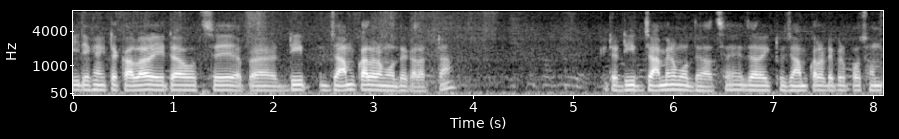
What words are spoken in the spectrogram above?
এই দেখেন একটা কালার এটা হচ্ছে আপনার ডিপ জাম কালারের মধ্যে কালারটা এটা ডিপ জামের মধ্যে আছে। যারা একটু জাম কালার টাইপের পছন্দ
